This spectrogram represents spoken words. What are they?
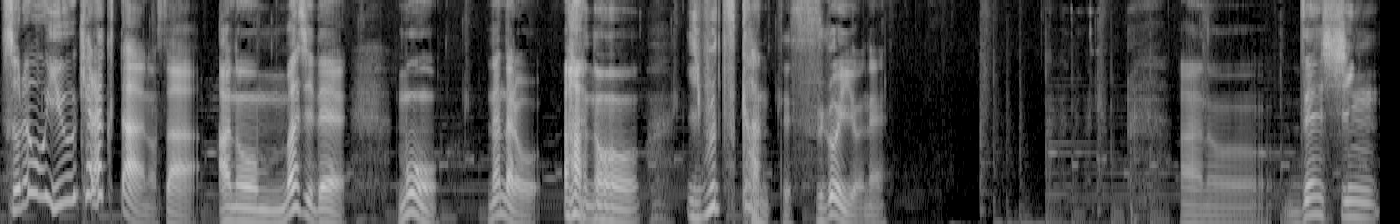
それを言うキャラクターのさあのマジでもうなんだろう。あの異物感ってすごいよね。あの全身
